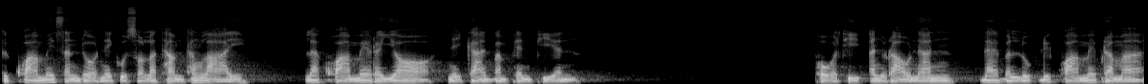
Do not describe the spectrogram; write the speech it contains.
คือความไม่สันโดษในกุศลธรรมทั้งหลาย และความไม่ระย่อในการบำเพ็ญเพียร โพธิอันเรานั้นได้บรรลุด้วยความไม่ประมาท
